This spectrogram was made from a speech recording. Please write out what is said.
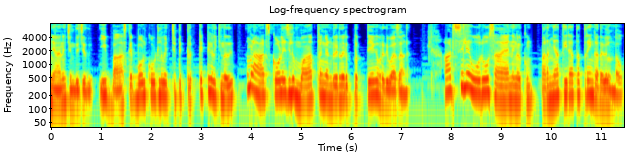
ഞാനും ചിന്തിച്ചത്. ഈ ബാസ്കറ്റ് ബോൾ കോർട്ടിൽ വെച്ചിട്ട് ക്രിക്കറ്റ് കളിക്കുന്നത് നമ്മൾ ആർട്സ് കോളേജിൽ മാത്രം കണ്ടുവരുന്ന ഒരു പ്രത്യേക പ്രതിഭാസമാണ്. ആർട്സിലെ ഓരോ സായാഹ്നങ്ങൾക്കും പറഞ്ഞാൽ തീരാത്തത്രയും കഥകളുണ്ടാവും.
